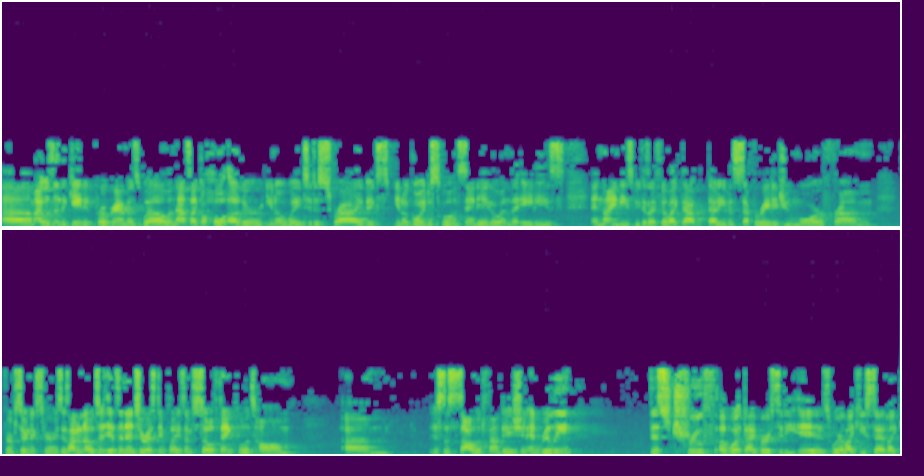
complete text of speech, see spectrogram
Um, I was in the gated program as well, and that's like a whole other, you know, way to describe, you know, going to school in San Diego in the 80s and 90s because I feel like that that even separated you more from from certain experiences. I don't know. It's, a, it's an interesting place. I'm so thankful it's home. Um, just a solid foundation, and really this truth of what diversity is, where, like you said, like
